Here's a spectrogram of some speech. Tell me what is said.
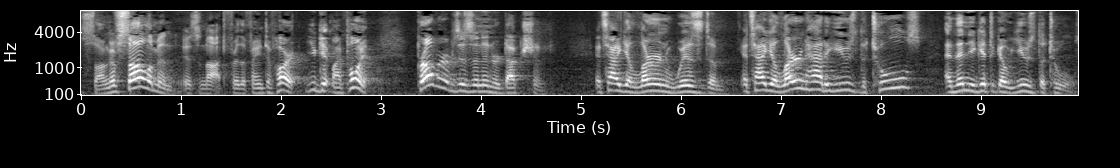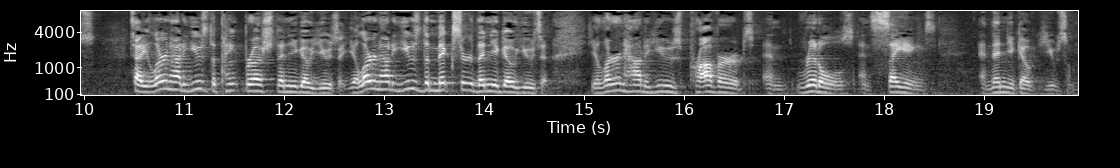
Song of Solomon is not for the faint of heart. You get my point. Proverbs is an introduction. It's how you learn wisdom. It's how you learn how to use the tools, and then you get to go use the tools. It's how you learn how to use the paintbrush, then you go use it. You learn how to use the mixer, then you go use it. You learn how to use proverbs and riddles and sayings, and then you go use them.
